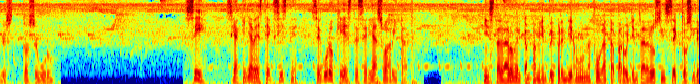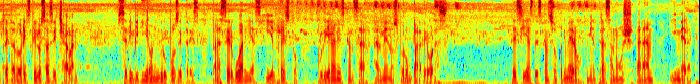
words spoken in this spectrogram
¿estás seguro? Sí, si aquella bestia existe, seguro que este sería su hábitat. Instalaron el campamento y prendieron una fogata para ahuyentar a los insectos y depredadores que los acechaban. Se dividieron en grupos de tres para hacer guardias y el resto pudiera descansar al menos por un par de horas. Tesias descansó primero mientras Anush, Aram y Merak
